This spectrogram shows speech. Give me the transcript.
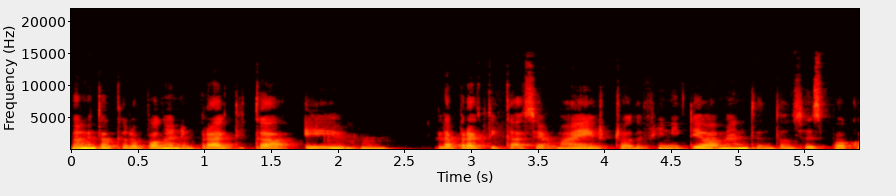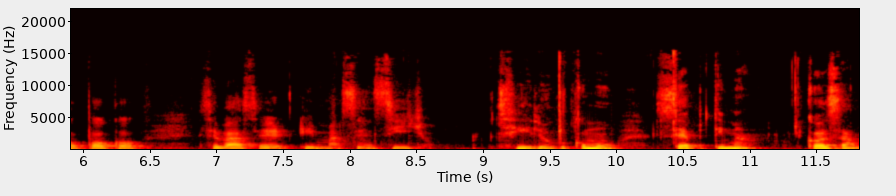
el momento que lo pongan en práctica, eh, la práctica hace el maestro definitivamente, entonces poco a poco se va a hacer eh, más sencillo. Sí, luego como séptima cosa,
